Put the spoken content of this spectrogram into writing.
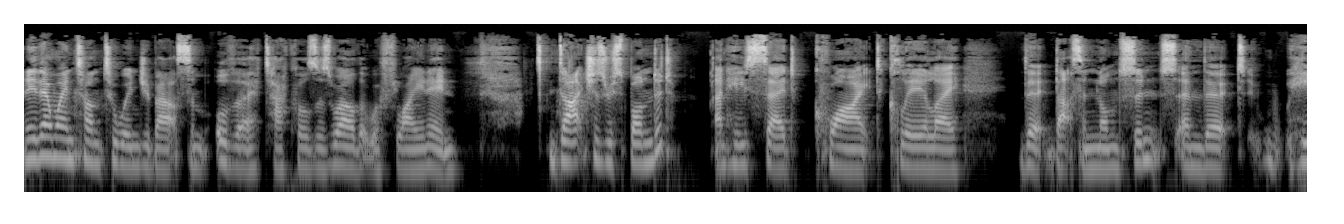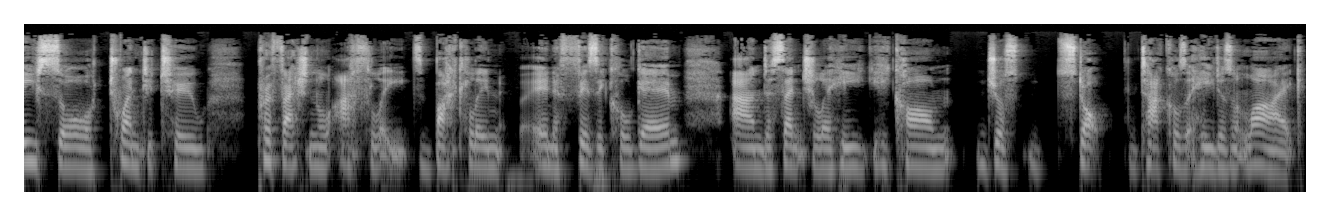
And he then went on to whinge about some other tackles as well that were flying in. Dyche has responded and he said quite clearly that that's a nonsense and that he saw 22 professional athletes battling in a physical game. And essentially he he can't just stop tackles that he doesn't like.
